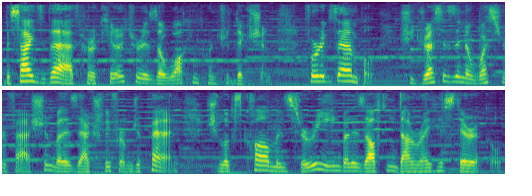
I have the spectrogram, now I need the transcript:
Besides that, her character is a walking contradiction. For example, she dresses in a western fashion but is actually from Japan. She looks calm and serene but is often downright hysterical.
